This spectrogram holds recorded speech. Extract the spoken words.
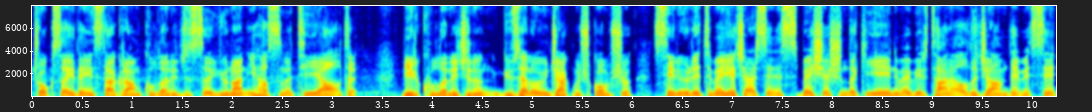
Çok sayıda Instagram kullanıcısı Yunan İHA'sını tiye aldı. Bir kullanıcının güzel oyuncakmış komşu, seri üretime geçerseniz 5 yaşındaki yeğenime bir tane alacağım demesi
